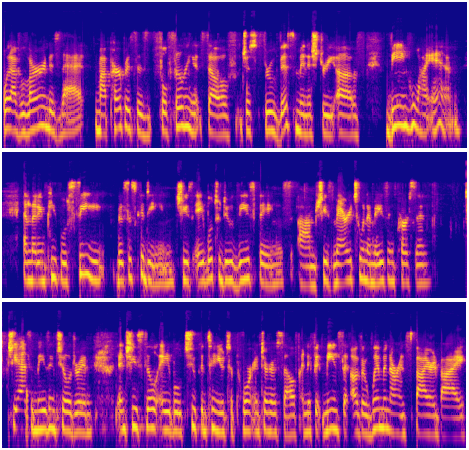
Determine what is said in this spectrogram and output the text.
what I've learned is that my purpose is fulfilling itself just through this ministry of being who I am and letting people see this is Khadeen. She's able to do these things. Um, she's married to an amazing person she has amazing children and she's still able to continue to pour into herself. And if it means that other women are inspired by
